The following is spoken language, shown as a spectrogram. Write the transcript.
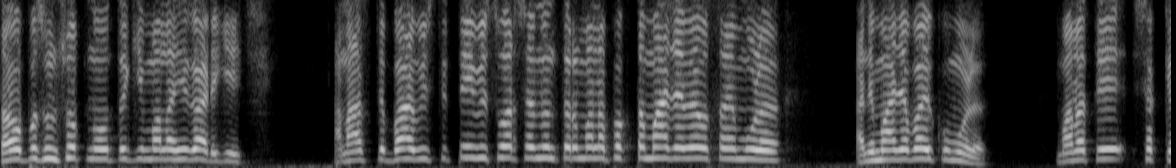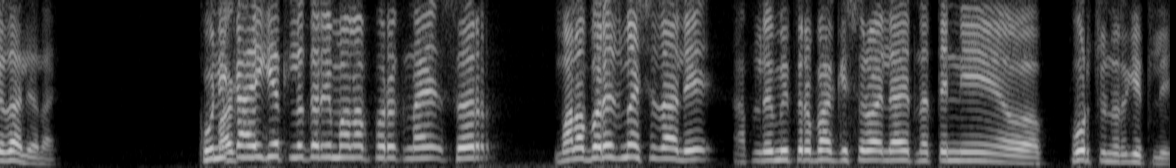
तेव्हापासून स्वप्न होतं की मला ही गाडी घ्यायची. आणि आज ते बावीस ते तेवीस वर्षानंतर मला फक्त माझ्या व्यवसायामुळं आणि माझ्या बायकोमुळं मला ते शक्य झालेलं आहे. कोणी बाक- काही घेतलं तरी मला फरक नाही. सर मला बरेच मेसेज आले. आपले मित्र भाग्यश्रीवाले आहेत ना त्यांनी फॉर्च्युनर घेतले.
